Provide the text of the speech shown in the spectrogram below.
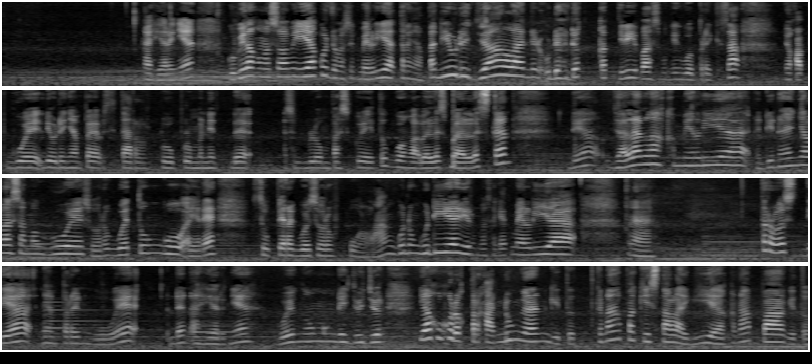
akhirnya gue bilang sama suami iya aku udah masuk Melia ternyata dia udah jalan dan udah deket. Jadi pas mungkin gue periksa nyokap gue dia udah nyampe sekitar 20 menit deh sebelum pas gue itu gue nggak bales-bales kan dia jalan lah ke Melia. Nah, dia nanya lah sama gue. Suruh gue tunggu. Akhirnya supir gue suruh pulang. Gue nunggu dia di rumah sakit Melia. Nah terus dia nyamperin gue. Dan akhirnya gue ngomong deh jujur ya aku ke dokter kandungan gitu. Kenapa kista lagi ya? Kenapa? gitu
